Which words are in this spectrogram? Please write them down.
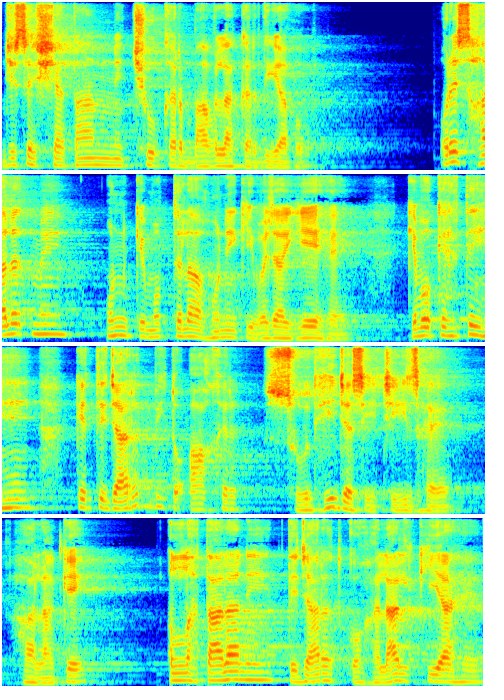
جسے شیطان نے چھو کر باولا کر دیا ہو۔ اور اس حالت میں ان کے مبتلا ہونے کی وجہ یہ ہے کہ وہ کہتے ہیں کہ تجارت بھی تو آخر سود ہی جیسی چیز ہے۔ حالانکہ اللہ تعالیٰ نے تجارت کو حلال کیا ہے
